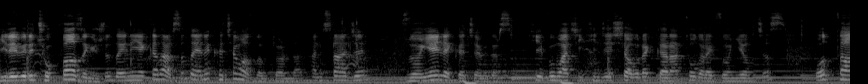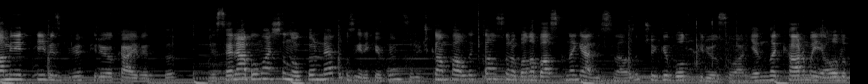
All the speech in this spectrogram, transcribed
Birebiri çok fazla güçlü. Diana yakalarsa Diana kaçamaz Nocturne'dan. Hani sadece Zonya ile kaçabilirsin. Ki bu maç ikinci eşya olarak garanti olarak Zonya alacağız. Bot tahmin ettiğimiz gibi Prio kaybetti. Mesela bu maçta Nocturne ne yapması gerekiyor biliyor musun? 3 kamp aldıktan sonra bana baskına gelmesi lazım. Çünkü bot Prio'su var. Yanında Karma'yı alıp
